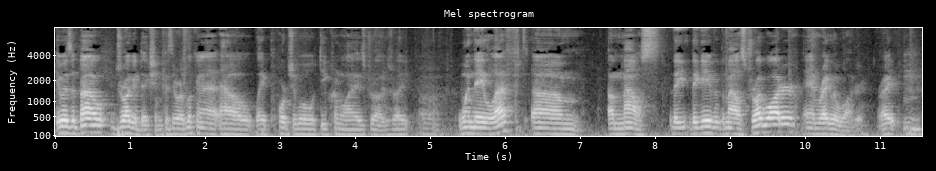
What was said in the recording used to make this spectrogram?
It was about drug addiction because they were looking at how like Portugal decriminalized drugs, right? Uh, when they left um, a mouse, they, they gave the mouse drug water and regular water, right? Mm.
